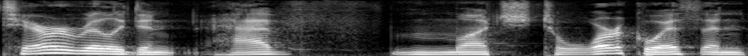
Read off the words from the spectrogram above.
tara really didn't have much to work with and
